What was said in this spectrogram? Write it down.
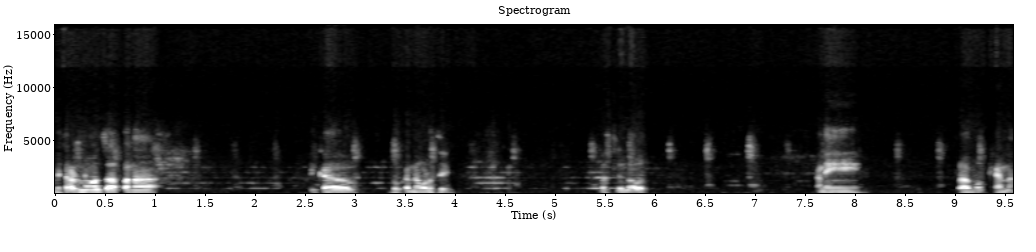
मित्रांनो, आज आपण एका दुकानावरती बसलेलो आहोत. आणि प्रामुख्यानं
